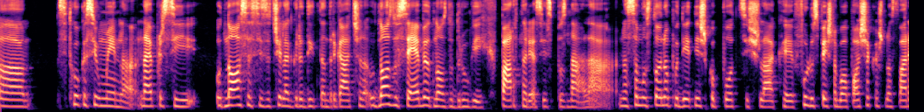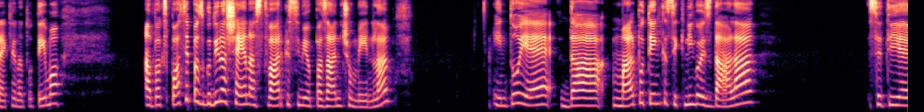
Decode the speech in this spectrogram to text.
uh, si tako, kot si umenila, najprej si odnose si začela graditi na drugačen način, odnos do sebe, odnos do drugih, partnerja si spoznala, na samostojno podjetniško pot si šla, ki je ful uspešna, bo pa še kakšno stvar rekla na to temo. Ampak sploh se je pa zgodila še ena stvar, ki si mi jo pa zanč omenila. In to je, da mal potem, ko si knjigo izdala, se ti je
